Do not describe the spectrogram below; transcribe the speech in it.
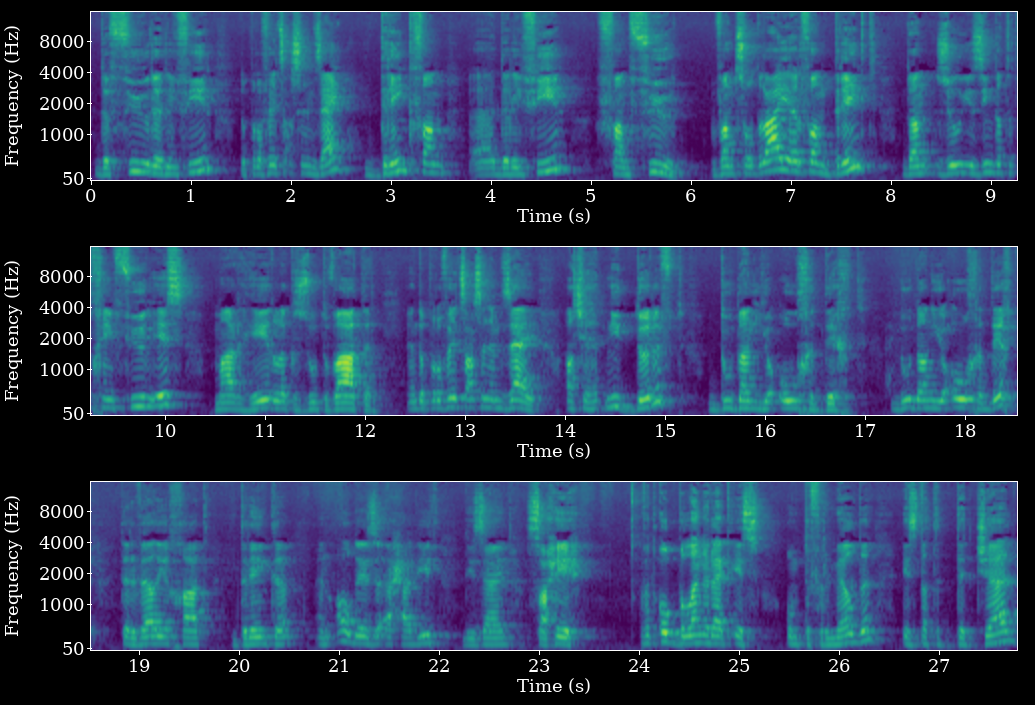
de vure rivier. De profeet sallallahu zei, drink van uh, de rivier van vuur. Want zodra je ervan drinkt, dan zul je zien dat het geen vuur is, maar heerlijk zoet water. En de profeet sallallahu zei, als je het niet durft, doe dan je ogen dicht. Doe dan je ogen dicht terwijl je gaat drinken. En al deze ahadith die zijn sahih. Wat ook belangrijk is om te vermelden, is dat het Dajjal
